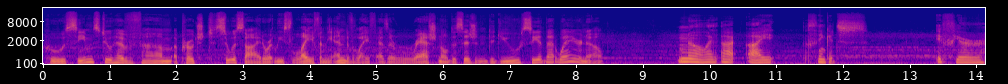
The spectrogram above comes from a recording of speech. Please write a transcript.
who seems to have um, approached suicide, or at least life and the end of life, as a rational decision. Did you see it that way, or no? No, I, I, I think it's if you're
